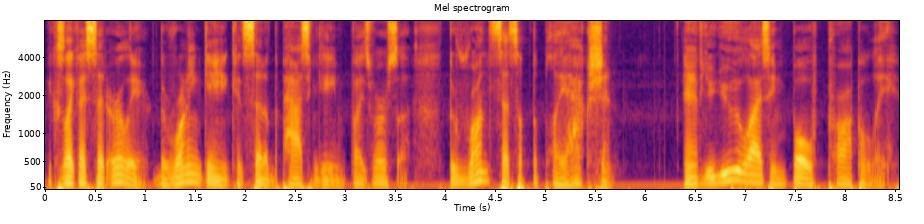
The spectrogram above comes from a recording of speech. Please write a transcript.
Because, like I said earlier, the running game can set up the passing game, vice versa. The run sets up the play action. And if you're utilizing both properly,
